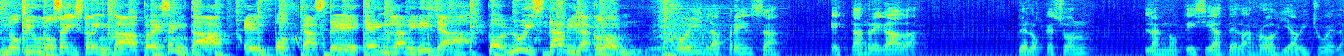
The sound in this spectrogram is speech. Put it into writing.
Noti 1630 presenta el podcast de En la Mirilla con Luis Dávila Colón. Hoy la prensa está regada de lo que son las noticias del arroz y habichuela.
